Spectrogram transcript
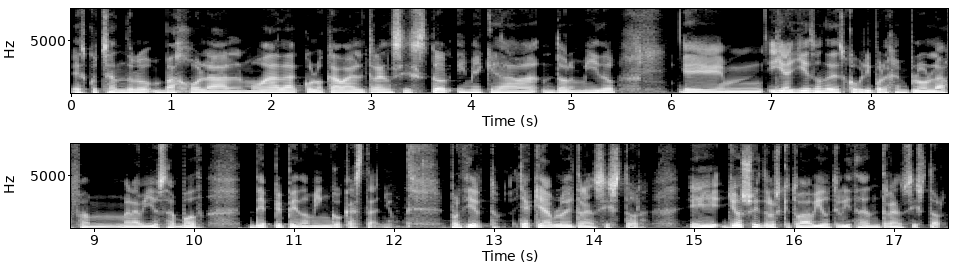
escuchándolo bajo la almohada, colocaba el transistor y me quedaba dormido. Eh, y allí es donde descubrí, por ejemplo, la maravillosa voz de Pepe Domingo Castaño. Por cierto, ya que hablo de transistor, eh, yo soy de los que todavía utilizan transistor.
